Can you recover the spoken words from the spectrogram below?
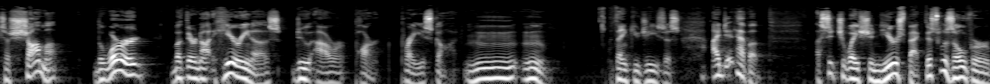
to shama the word, but they're not hearing us do our part. Praise God. Mm-mm. Thank you, Jesus. I did have a, a situation years back. This was over,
